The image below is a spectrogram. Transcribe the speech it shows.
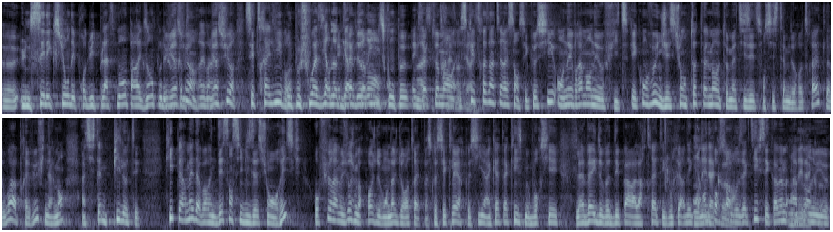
euh, une sélection des produits de placement, par exemple, ou des bien, sûr, bien sûr, c'est très libre. On peut choisir notre gamme de risques, on peut. Exactement. Ce qui est très intéressant, c'est que si on est vraiment néophyte et qu'on veut une gestion totalement automatisée de son système de retraite, la loi a prévu finalement un système piloté qui permet d'avoir une désensibilisation au risque au fur et à mesure je me rapproche de mon âge de retraite. Parce que c'est clair que s'il y a un cataclysme boursier la veille de votre départ à la retraite et que vous perdez 40% de vos actifs, c'est quand même un peu ennuyeux.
